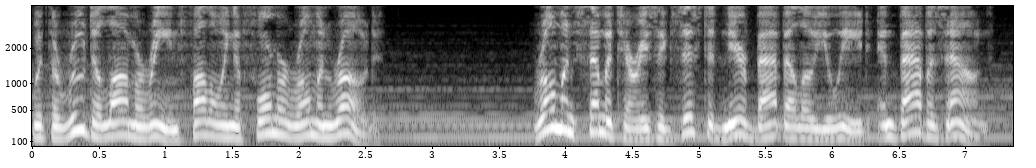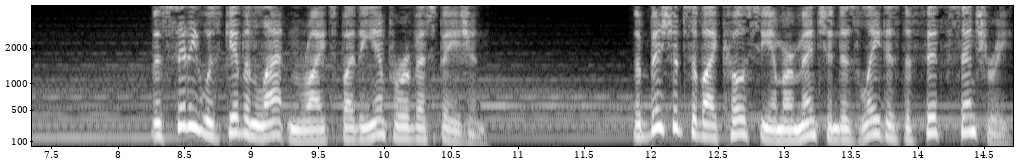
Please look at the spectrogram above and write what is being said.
with the Rue de la Marine following a former Roman road. Roman cemeteries existed near Bab el Oued and Bab Azoun. The city was given Latin rights by the Emperor Vespasian. The bishops of Icosium are mentioned as late as the 5th century,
